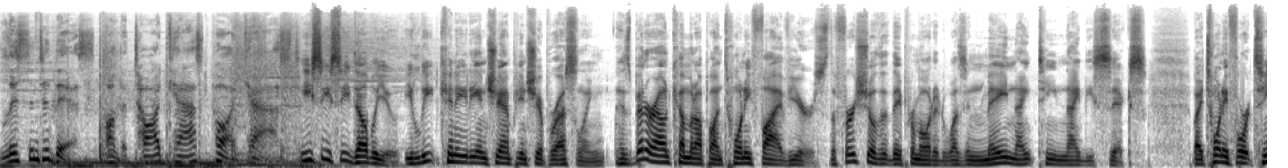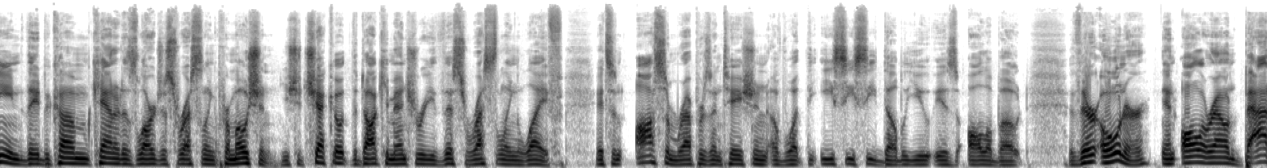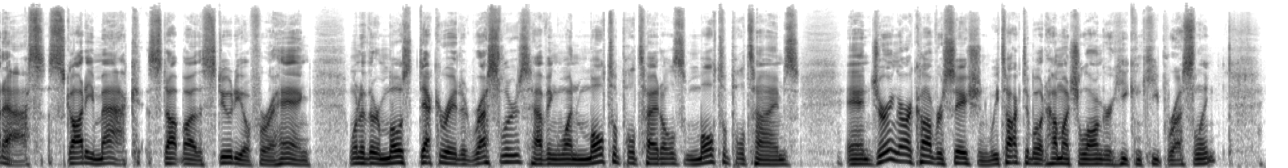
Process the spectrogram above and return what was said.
listen to this on the Toddcast podcast. ECCW, Elite Canadian Championship Wrestling, has been around coming up on 25 years. The first show that they promoted was in May 1996. By 2014, they'd become Canada's largest wrestling promotion. You should check out the documentary This Wrestling Life. It's an awesome representation of what the ECCW is all about. Their owner and all around badass, Scotty Mac, stopped by the studio for a hang. One of their most decorated wrestlers, having won multiple titles multiple times. And during our conversation, we talked about how much longer he can keep wrestling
